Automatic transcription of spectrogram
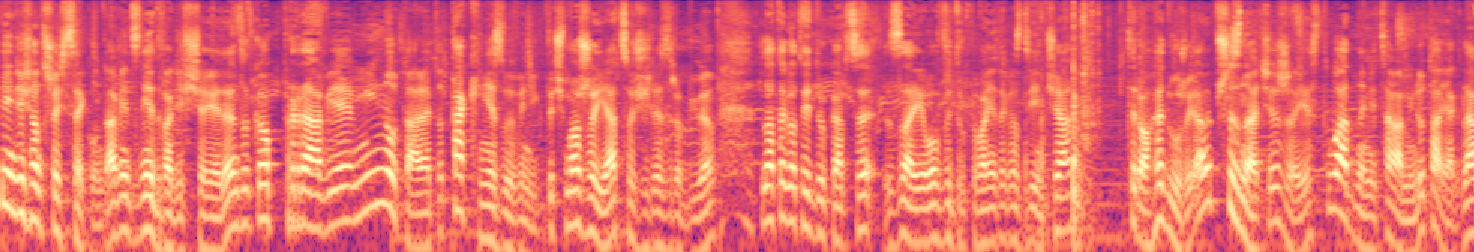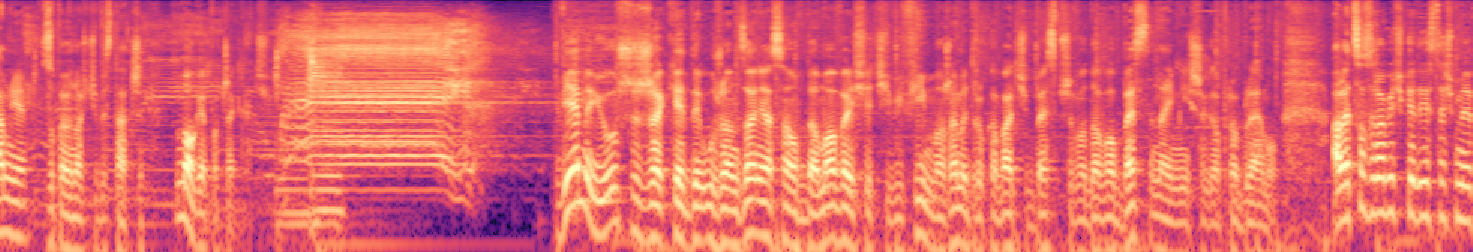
56 sekund, a więc nie 21, tylko prawie minuta, ale to tak niezły wynik. Być może ja coś źle zrobiłem, dlatego tej drukarce zajęło wydrukowanie tego zdjęcia trochę dłużej, ale przyznacie, że jest ładne, niecała minuta, jak dla mnie w zupełności wystarczy. Mogę poczekać. Wiemy już, że kiedy urządzenia są w domowej sieci Wi-Fi, możemy drukować bezprzewodowo bez najmniejszego problemu. Ale co zrobić, kiedy jesteśmy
